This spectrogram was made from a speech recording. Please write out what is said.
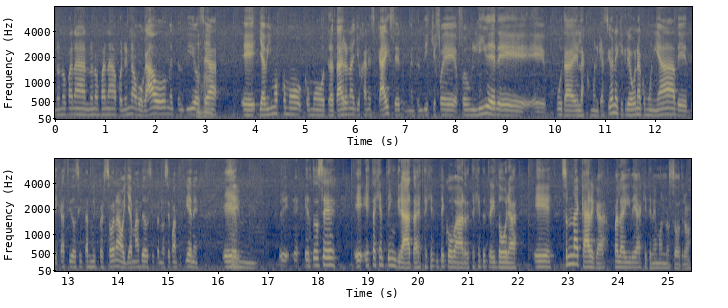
no, nos van a, no nos van a poner un abogado, ¿me entendí? O sea eh, ya vimos cómo, trataron a Johannes Kaiser, ¿me entendís? Que fue, fue un líder eh, puta, en las comunicaciones, que creó una comunidad de, casi 200.000 personas, o ya más de 200, no sé cuántos tiene. Em, eh, entonces, esta gente ingrata, esta gente cobarde, esta gente traidora, son una carga para las ideas que tenemos nosotros.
